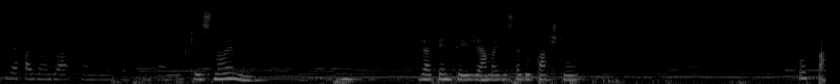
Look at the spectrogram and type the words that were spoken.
Alguém quiser fazer uma doação de um microfone para mim, porque esse não é meu. Já tentei já, mas esse é do pastor. Opa.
